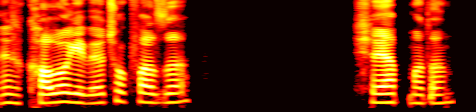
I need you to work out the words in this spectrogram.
Neyse kava geliyor çok fazla şey yapmadan.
